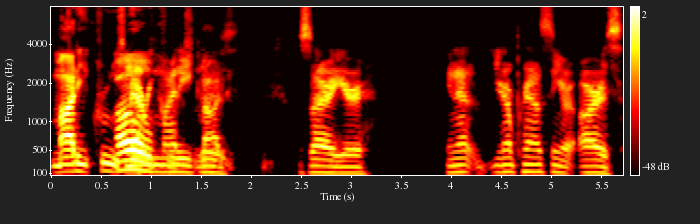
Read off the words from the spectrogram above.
Matty Cruz. Oh, Mary Matty Cruz. Matty. Cruz. Sorry, you're you're not you're not pronouncing your R's.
